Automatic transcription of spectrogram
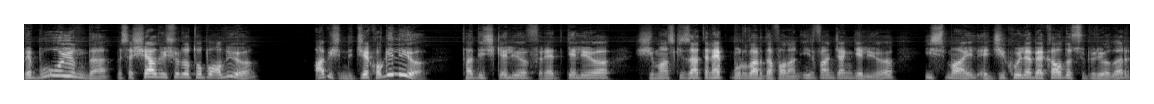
Ve bu oyunda mesela Shelby şurada topu alıyor. Abi şimdi Ceko geliyor. Tadic geliyor. Fred geliyor. Şimanski zaten hep buralarda falan. İrfan Can geliyor. İsmail. E Ciko ile Bekao da süpürüyorlar.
